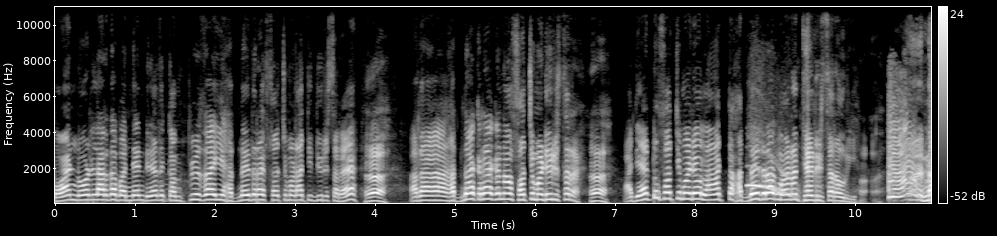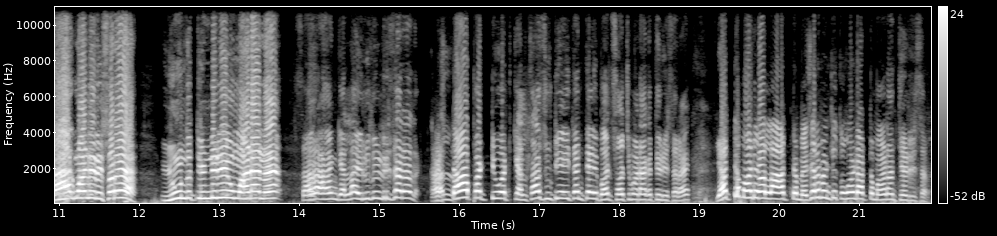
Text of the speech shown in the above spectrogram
ಬಾಂಡ್ ನೋಡ್ಲಾರ್ದ ಬಂದೇನ್ರಿ. ಅದು ಕಂಪ್ಯೂಸ್ ಆಗಿ ಹದಿನೈದರಾಗ ಸ್ವಚ್ಛ ಮಾಡಾತಿದ್ದೀವ್ರಿ ಸರ್. ಹಾ. ಅದ ಹದಿನಾಲ್ಕರಾಗ ನಾವು ಸ್ವಚ್ಛ ಮಾಡೀವ್ರಿ ಸರ್. ಹಾ. ಅದೆಷ್ಟು ಸ್ವಚ್ಛ ಮಾಡ್ಯಾವಲ್ಲ? ಅಷ್ಟು ಹದಿನೈದರಾಗ ಮಾಡಂತ ಹೇಳ್ರಿ ಸರ್ ಅವ್ರಿಗೆ. ನಾಗ ಮಾಡಿರಿ ಸರ. ಇವಂದು ತಿಂಡಿರಿ ಇವ್ ಮಾಡ್ಯಾನ? ಸರ ಹಂಗೆಲ್ಲ ಇರುದಿಲ್ರಿ ಸರ್ ಅದು. ಕಷ್ಟಪಟ್ಟು ಇವತ್ತು ಕೆಲಸ ಸುಟಿ ಐತೆ ಅಂತೇಳಿ ಬಂದು ಸ್ವಚ್ಛ ಮಾಡಾಕತ್ತೀವ್ರಿ ಸರ್. ಎಷ್ಟು ಮಾಡಿವಲ್ಲ ಅಷ್ಟು ಮೆಜರ್ಮೆಂಟ್ ತಗೊಂಡು ಅಷ್ಟು ಮಾಡಂತ ಹೇಳ್ರಿ ಸರ್.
